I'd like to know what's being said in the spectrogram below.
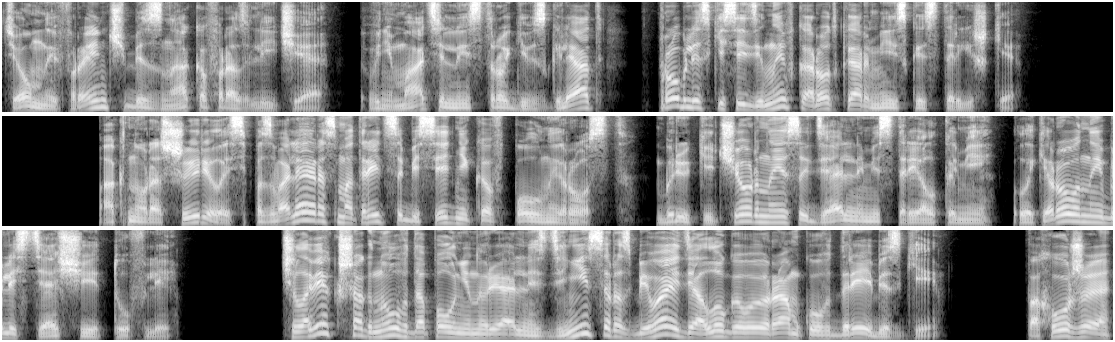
Темный френч без знаков различия. Внимательный и строгий взгляд, проблески седины в короткой армейской стрижке. Окно расширилось, позволяя рассмотреть собеседника в полный рост. Брюки черные с идеальными стрелками, лакированные блестящие туфли. Человек шагнул в дополненную реальность Дениса, разбивая диалоговую рамку в дребезги. Похоже,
